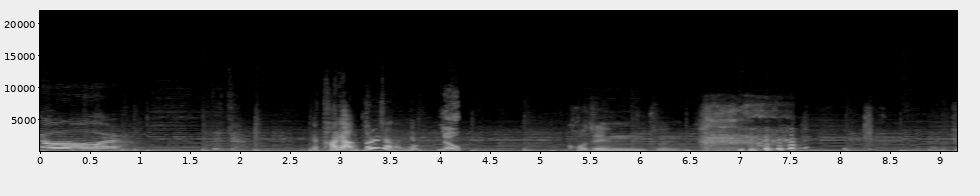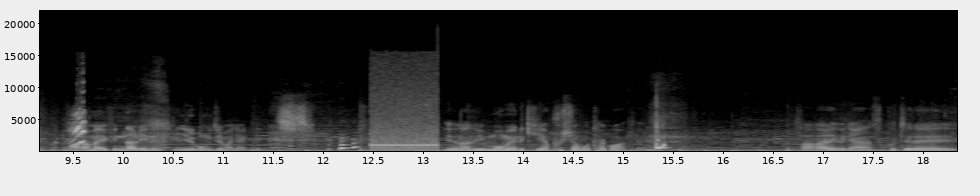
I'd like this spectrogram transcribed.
열. 야 다리 안 떨지 않았냐? 거진 무슨 바람에 휘날리는 비닐봉지 마냥 이렇게 이 누나는 윗몸에 이렇게 그냥 푸시업 못할 것 같아요 차라리 그냥 스쿼트를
